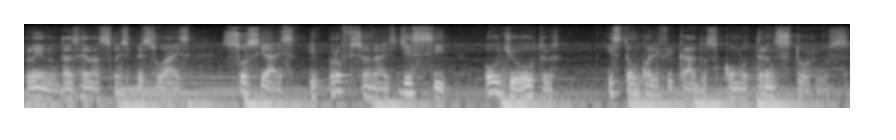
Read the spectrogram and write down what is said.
pleno das relações pessoais, sociais e profissionais de si ou de outros, estão qualificados como transtornos.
